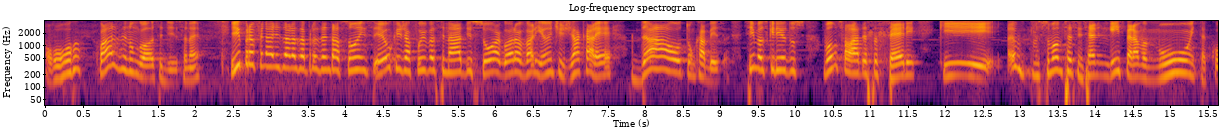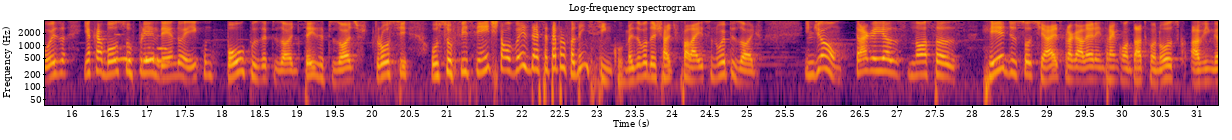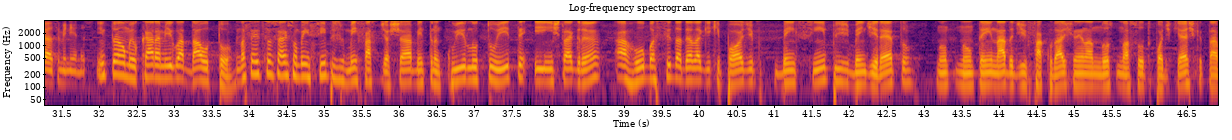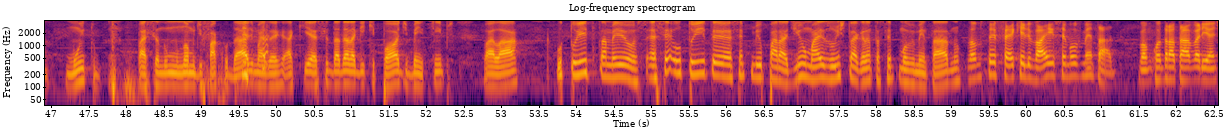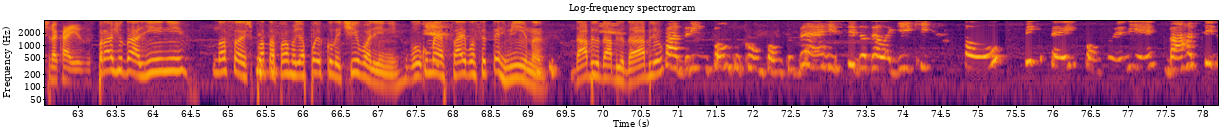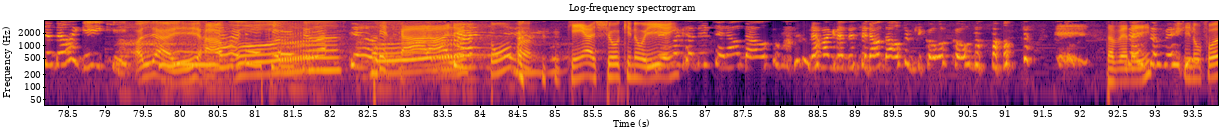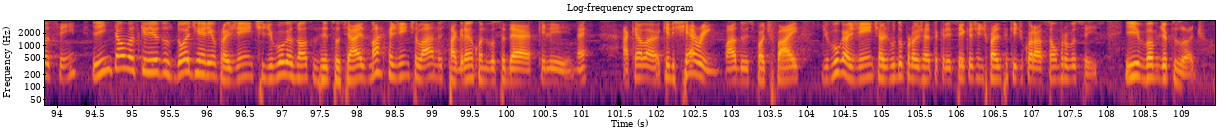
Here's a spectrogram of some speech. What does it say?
Oh, quase não gosta disso, né? E para finalizar as apresentações, eu que já fui vacinado e sou agora variante jacaré Dalton Cabeça. Sim, meus queridos, vamos falar dessa série que, vamos ser sinceros, ninguém esperava muita coisa e acabou surpreendendo aí com poucos episódios, seis episódios, trouxe o suficiente, talvez desse até para fazer em cinco, mas eu vou deixar de falar isso no episódio. Indião, traga aí as nossas redes sociais pra galera entrar em contato conosco. A vingança, meninas. Então, meu caro amigo Adalto, nossas redes sociais são bem simples, bem fácil de achar, bem tranquilo. Twitter e Instagram, arroba Cidadela Geekpod, bem simples, bem direto. Não, não tem nada de faculdade, que nem lá no nosso, nosso outro podcast, que tá muito parecendo um nome de faculdade, mas é, aqui é Cidadela Geekpod, bem simples. Vai lá. O Twitter tá meio. É, o Twitter é sempre meio paradinho, mas o Instagram tá sempre movimentado. Vamos ter fé que ele vai ser movimentado. Vamos contratar a variante da Caísa. Pra ajudar a Aline, nossas plataformas de apoio coletivo, Aline. Vou começar e você termina. www. padrim.com.br Cidadela Geek ou picpay.me barra Cidadela Geek. Olha aí, rapaz. Caralho, toma. Quem achou que não ia, hein? Devo agradecer ao Dalton. Devo agradecer ao Dalton que colocou na pauta. Tá vendo aí? Se não for assim. E então, meus queridos, doa dinheirinho pra gente, divulga as nossas redes sociais, marca a gente lá no Instagram quando você der aquele, né? Aquela, aquele sharing lá do Spotify, divulga a gente, ajuda o projeto a crescer, que a gente faz isso aqui de coração pra vocês. E vamos de episódio.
